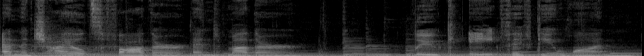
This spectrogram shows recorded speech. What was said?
and the child's father and mother. Luke 8:51.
